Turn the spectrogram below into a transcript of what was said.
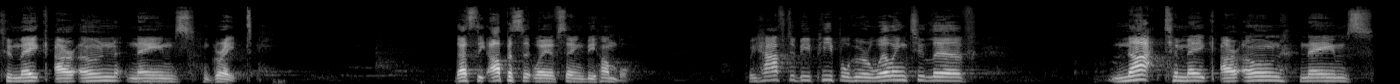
to make our own names great. That's the opposite way of saying be humble. We have to be people who are willing to live not to make our own names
